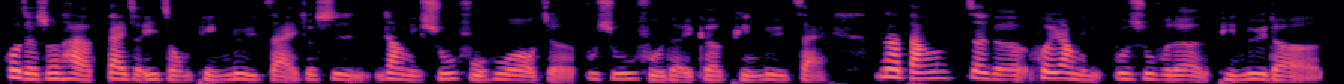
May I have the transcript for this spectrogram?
或者说它有带着一种频率在，就是让你舒服或者不舒服的一个频率在。那当这个会让你不舒服的频率的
